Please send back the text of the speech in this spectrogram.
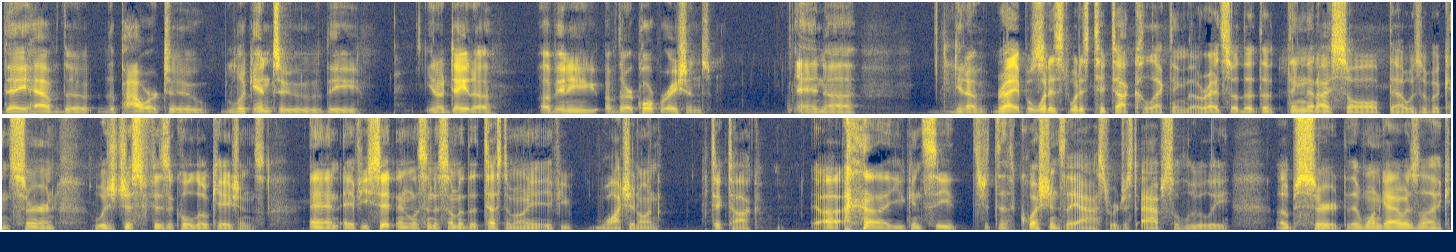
they have the the power to look into the you know data of any of their corporations, and uh, you know Right, but what is what is TikTok collecting though, right? So the the thing that I saw that was of a concern was just physical locations. And if you sit and listen to some of the testimony, if you watch it on TikTok, uh, you can see the questions they asked were just absolutely absurd. The one guy was like,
